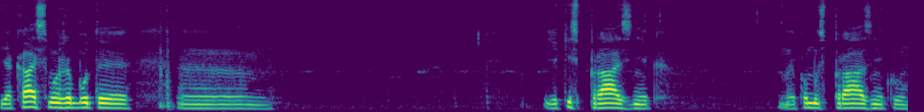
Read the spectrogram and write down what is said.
Якась може бути е, якийсь праздник, на якомусь празднику,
